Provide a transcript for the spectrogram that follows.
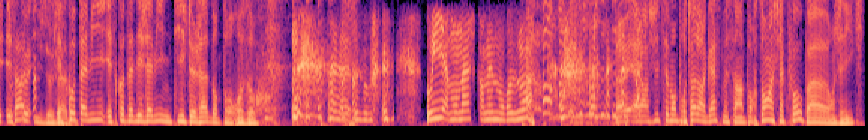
et- Est-ce qu'on t'a mis, est-ce qu'on t'a déjà mis une tige de jade dans ton roseau oui, à mon âge quand même, heureusement. Ah Alors justement, pour toi, l'orgasme, c'est important à chaque fois ou pas, Angélique?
